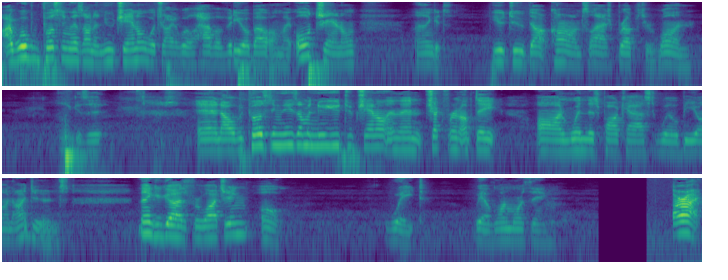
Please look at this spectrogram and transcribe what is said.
I will be posting this on a new channel, which I will have a video about on my old channel. I think it's youtube.com slash brubster1. I think is it. And I'll be posting these on my new YouTube channel and then check for an update on when this podcast will be on iTunes. Thank you guys for watching. Oh, wait. We have one more thing. Alright,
